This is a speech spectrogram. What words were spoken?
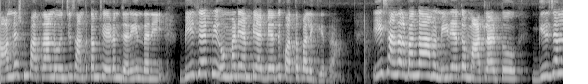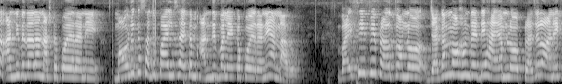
నామినేషన్ పత్రాలను ఉంచి సంతకం చేయడం జరిగిందని బీజేపీ ఉమ్మడి ఎంపీ అభ్యర్థి కొత్తపల్లి గీత. ఈ సందర్భంగా ఆమె మీడియాతో మాట్లాడుతూ గిరిజనులు అన్ని విధాలా నష్టపోయారని మౌలిక సదుపాయాలు సైతం అందివ్వలేకపోయారని అన్నారు. వైసీపీ ప్రభుత్వంలో జగన్మోహన్ రెడ్డి హయాంలో ప్రజలు అనేక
